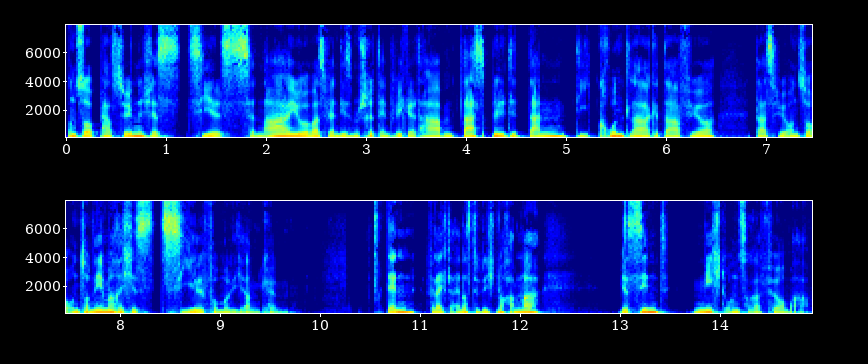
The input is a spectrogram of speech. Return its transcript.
Unser persönliches Zielszenario, was wir in diesem Schritt entwickelt haben, das bildet dann die Grundlage dafür, dass wir unser unternehmerisches Ziel formulieren können. Denn, vielleicht erinnerst du dich noch einmal, wir sind nicht unsere Firma.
